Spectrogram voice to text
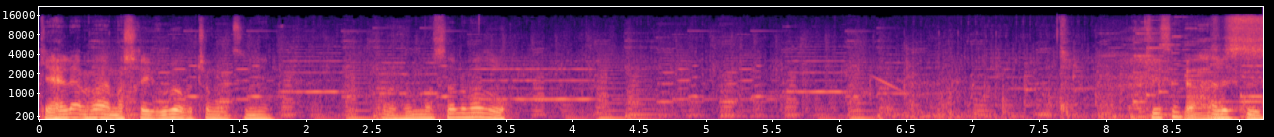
Geh halt einfach einmal schräg rüber, wird schon funktionieren. Oder dann machst du halt immer so. Siehst du? Ja, Alles gut.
